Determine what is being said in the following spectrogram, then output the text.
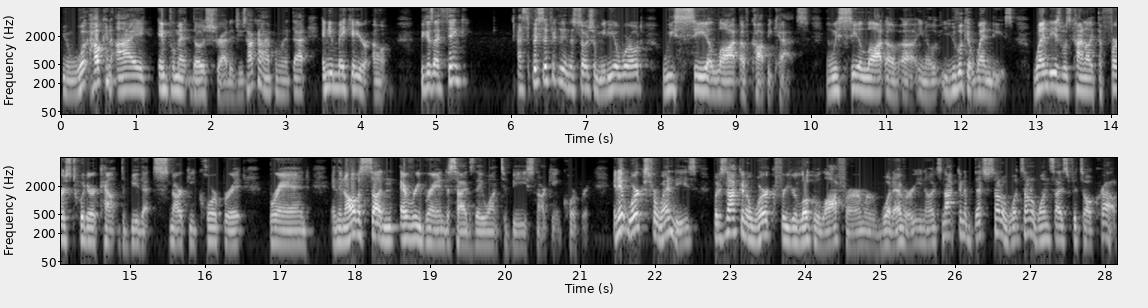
you know what? How can I implement those strategies? How can I implement that? And you make it your own. Because I think, specifically in the social media world, we see a lot of copycats and we see a lot of uh, you know you look at wendy's. Wendy's was kind of like the first twitter account to be that snarky corporate brand. And then all of a sudden every brand decides they want to be snarky and corporate. And it works for wendy's but it's not going to work for your local law firm or whatever. You know it's not going to that's just not a it's not a one size fits all crowd.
